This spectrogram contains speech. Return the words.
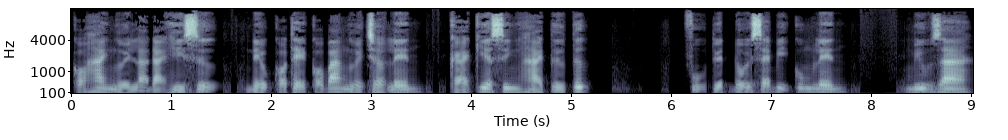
có hai người là đại hỷ sự, nếu có thể có ba người trở lên, cái kia sinh hài tử tức. Phụ tuyệt đối sẽ bị cung lên. Mưu ra,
